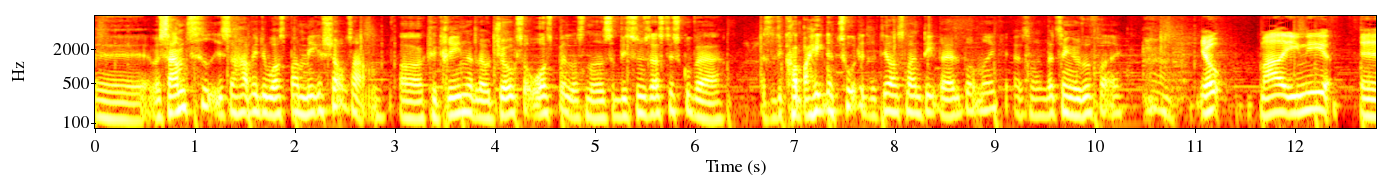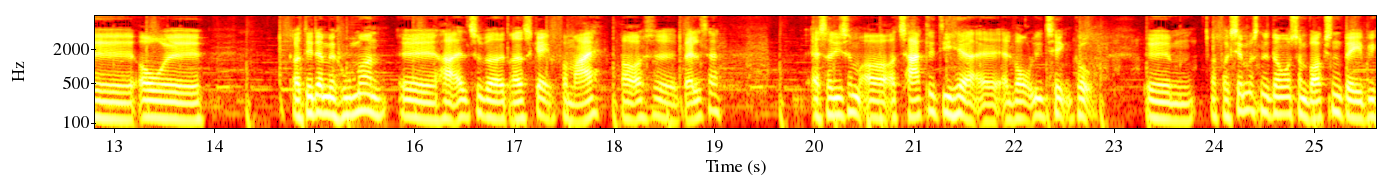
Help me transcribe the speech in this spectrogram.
Øh, men samtidig så har vi det jo også bare mega sjovt sammen, og kan grine og lave jokes og ordspil og sådan noget, så vi synes også, det skulle være... Altså, det kom bare helt naturligt, og det er også var en del af albumet, ikke? Altså, hvad tænker du, Frederik? Jo, meget enig. Øh, og, øh, og det der med humoren øh, har altid været et redskab for mig, og også øh, Balta. Altså ligesom at, at takle de her øh, alvorlige ting på. Øh, og for eksempel sådan et nummer som Voksen Baby,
